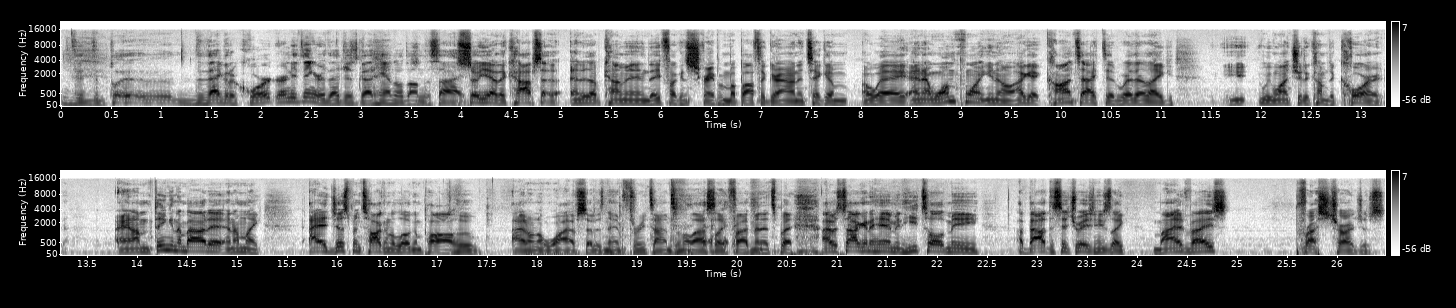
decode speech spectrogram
Did, the, did that go to court or anything, or that just got handled on the side? So yeah, the cops ended up coming. They fucking scrape him up off the ground and take him away. And at one point, you know, I get contacted where they're like, "We want you to come to court." And I'm thinking about it, and I'm like, I had just been talking to Logan Paul, who I don't know why I've said his name three times in the last like five minutes, but I was talking to him, and he told me about the situation. He's like, "My advice: press charges."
